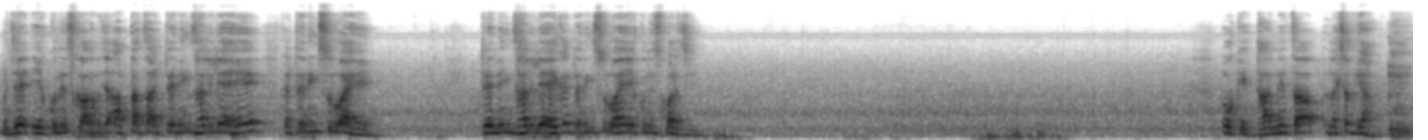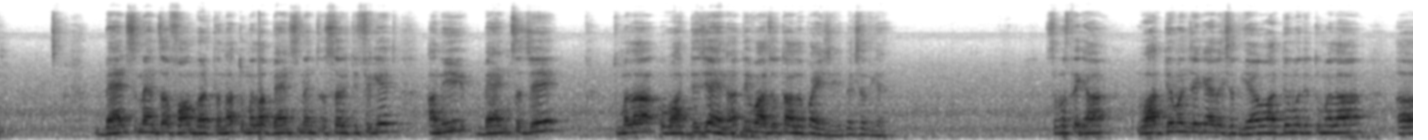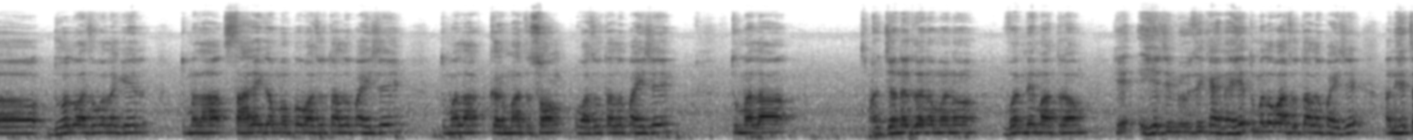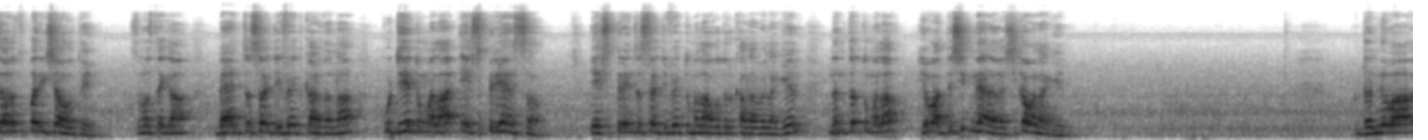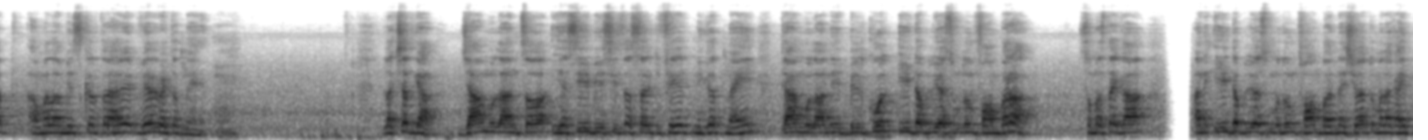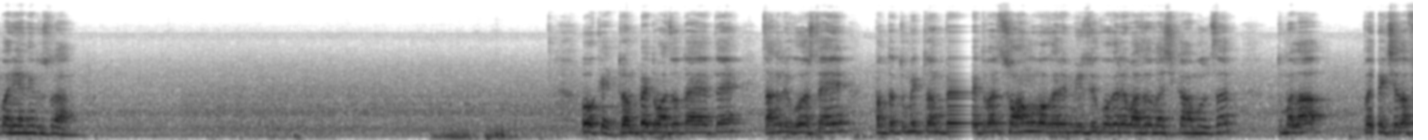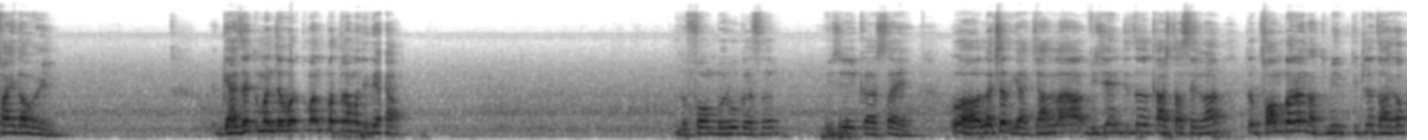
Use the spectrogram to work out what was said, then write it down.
म्हणजे एकोणीस कॉल म्हणजे आत्ताचा ट्रेनिंग झालेली आहे का ट्रेनिंग सुरू आहे? ट्रेनिंग झालेली आहे का ट्रेनिंग सुरू आहे एकोणीस कॉलची ओके ठाणेचा लक्षात घ्या. बँड्समॅनचा फॉर्म भरताना तुम्हाला बँड्समॅनचं सर्टिफिकेट आणि बँडचं जे तुम्हाला वाद्य जे आहे ना ते वाजवता आलं पाहिजे लक्षात घ्या. समजते का? वाद्य म्हणजे काय लक्षात घ्या. वाद्यमध्ये तुम्हाला ढोल वाजवावं लागेल. तुम्हाला सारे गमप वाजवता आलं पाहिजे. तुम्हाला कर्माचं सॉन्ग वाजवता आलं पाहिजे. तुम्हाला जनगण मन वंदे मातरम हे हे जे म्युझिक आहे ना हे तुम्हाला वाजवता आलं पाहिजे आणि ह्याच्यावरच परीक्षा होते. समजते का? बँडचं सर्टिफिकेट काढताना कुठेही तुम्हाला एक्सपिरियन्सचं एक्सपिरियन्सचं सर्टिफिकेट तुम्हाला अगोदर काढावं लागेल. नंतर तुम्हाला हे वाद्य शिकण्या शिकावं लागेल. धन्यवाद. आम्हाला मिस करतो अरे वेळ भेटत नाही लक्षात घ्या ज्या मुलांचं एस सी बी सीचं सर्टिफिकेट निघत नाही त्या मुलांनी बिलकुल ई डब्ल्यू एसमधून फॉर्म भरा. समजतंय का? आणि ई डब्ल्यू एसमधून फॉर्म भरण्याशिवाय तुम्हाला काही पर्याय नाही दुसरा. ओके ट्रम्पेट वाजवता येते. चांगली गोष्ट आहे. फक्त तुम्ही ट्रम्पेटवर सॉन्ग वगैरे म्युझिक वगैरे वाजवता शिका अमोल सर तुम्हाला परीक्षेला फायदा होईल. गॅझेट म्हणजे वर्तमानपत्रामध्ये द्या. फॉर्म भरू का सर विजय कास्ट आहे. लक्षात घ्या ज्यांना विजयंतीचं कास्ट असेल ना तर फॉर्म भरा ना तुम्ही तिथल्या जागा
